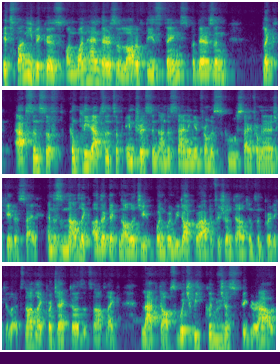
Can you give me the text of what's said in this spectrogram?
it's funny because on one hand, there's a lot of these things, but there's an like absence of complete absence of interest in understanding it from a school side, from an educator side. And this is not like other technology. When, when we talk about artificial intelligence in particular, it's not like projectors, it's not like laptops, which we could right. just figure out.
